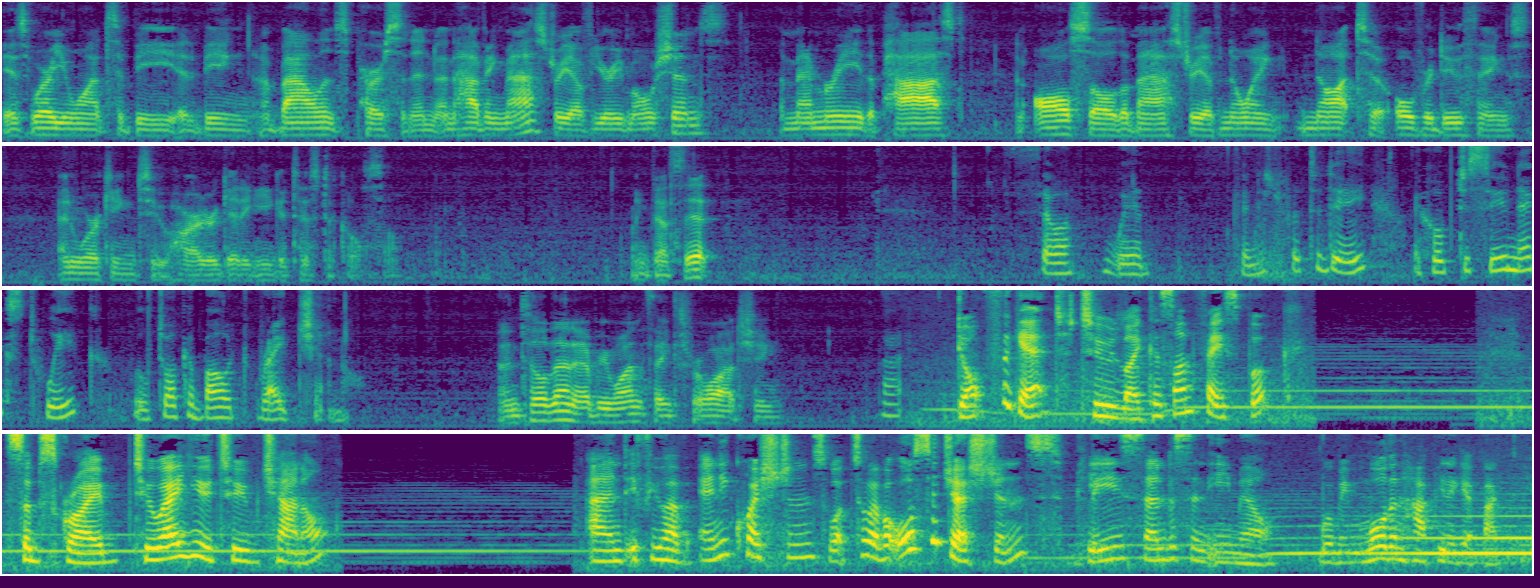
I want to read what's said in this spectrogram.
is where you want to be and being a balanced person and, and having mastery of your emotions, the memory, the past, and also the mastery of knowing not to overdo things and working too hard or getting egotistical. So I think that's it. So we're finished for today. I hope to see you next week. We'll talk about right channel. Until then, everyone, thanks for watching. Bye. Don't forget to like us on Facebook, subscribe to our YouTube channel, and if you have any questions whatsoever or suggestions, please send us an email. We'll be more than happy to get back to you.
